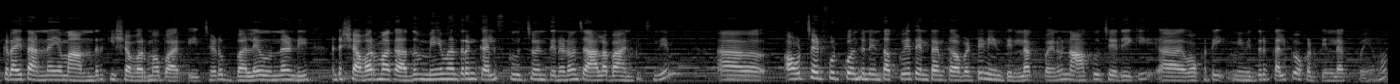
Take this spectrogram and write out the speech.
ఇక్కడైతే అన్నయ్య మా అందరికీ షవర్మా పార్టీ ఇచ్చాడు. భలే ఉందండి. అంటే షవర్మా కాదు మేమందరం కలిసి కూర్చొని తినడం చాలా బాగా అనిపించింది. అవుట్ సైడ్ ఫుడ్ కొంచెం నేను తక్కువే తింటాను కాబట్టి నేను తినలేకపోయాను. నాకు చెర్రీకి ఒకటి మేమిద్దరం కలిపి ఒకటి తినలేకపోయాము.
